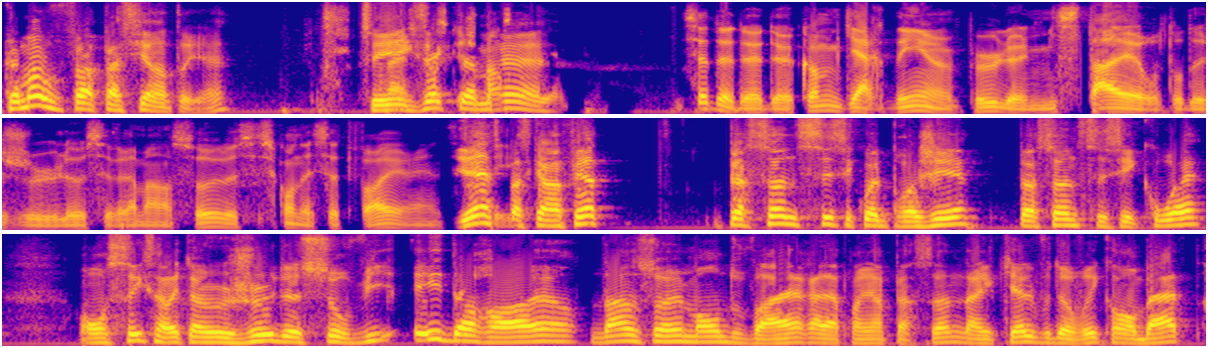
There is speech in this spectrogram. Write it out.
comment vous faire patienter, hein? C'est Ben, exactement. Essaie de, de, de comme garder un peu le mystère autour de ce jeu-là. C'est vraiment ça. C'est ce qu'on essaie de faire. hein. Yes, parce qu'en fait, personne ne sait c'est quoi le projet, personne ne sait c'est quoi. On sait que ça va être un jeu de survie et d'horreur dans un monde ouvert à la première personne dans lequel vous devrez combattre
